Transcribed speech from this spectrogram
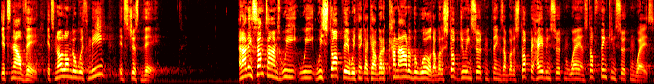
It's now there. It's no longer with me, it's just there. And I think sometimes we, we, we stop there. We think, okay, I've got to come out of the world. I've got to stop doing certain things. I've got to stop behaving certain way and stop thinking certain ways.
